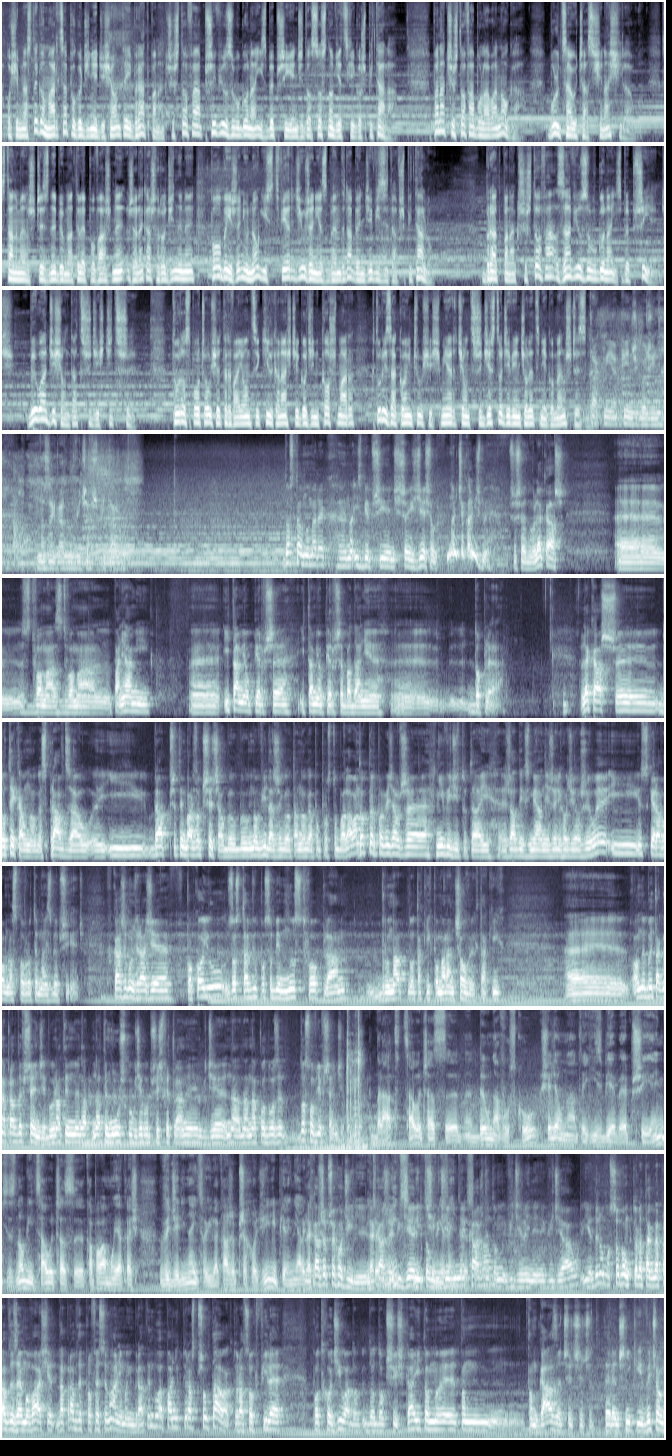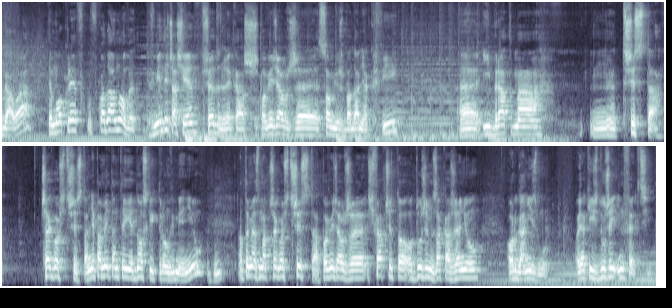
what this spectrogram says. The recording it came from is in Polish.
18 marca po godzinie 10 brat pana Krzysztofa przywiózł go na izbę przyjęć do Sosnowieckiego szpitala. Pana Krzysztofa bolała noga. Ból cały czas się nasilał. Stan mężczyzny był na tyle poważny, że lekarz rodzinny po obejrzeniu nogi stwierdził, że niezbędna będzie wizyta w szpitalu. Brat pana Krzysztofa zawiózł go na izbę przyjęć. Była 10.33. Tu rozpoczął się trwający kilkanaście godzin koszmar, który zakończył się śmiercią 39-letniego mężczyzny. Tak mija 5 godzin na zegarowicza w szpitalu. Dostał numerek na izbie przyjęć 60. No i czekaliśmy. Przyszedł lekarz e, z, dwoma, z dwoma paniami e, i, tam miał pierwsze, i tam miał pierwsze badanie e, Dopplera. Lekarz y, dotykał nogę, sprawdzał y, i brat przy tym bardzo krzyczał. Był, był, no widać, że go ta noga po prostu bolała. Doktor powiedział, że nie widzi tutaj żadnych zmian, jeżeli chodzi o żyły i skierował nas z powrotem na izbę przyjęć. W każdym bądź razie w pokoju zostawił po sobie mnóstwo plam brunatno, takich pomarańczowych, takich E, one były tak naprawdę wszędzie. Był na tym, na, na tym łóżku, gdzie był prześwietlany, gdzie na, na, na podłodze, dosłownie wszędzie. Brat cały czas e, był na wózku, siedział na tej izbie e, przyjęć, z nogi cały czas e, kapała mu jakaś wydzielina i co, i lekarze przechodzili, pielęgniarki... Lekarze przechodzili, lekarze nic- widzieli nikt tą widzielinę, każdy tą widzelinę widział. Jedyną osobą, która tak naprawdę zajmowała się naprawdę profesjonalnie moim bratem, była pani, która sprzątała, która co chwilę podchodziła do, do, do Krzyśka i tą, y, tą, tą gazę czy, czy, czy te ręczniki wyciągała, te mokre wkładała nowe. W międzyczasie wszedł lekarz, powiedział, że są już badania krwi e, i brat ma mm, 300 czegoś 300. Nie pamiętam tej jednostki, którą wymienił, natomiast ma czegoś 300. Powiedział, że świadczy to o dużym zakażeniu organizmu, o jakiejś dużej infekcji.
